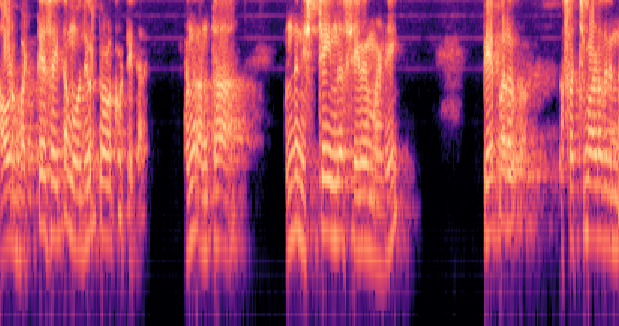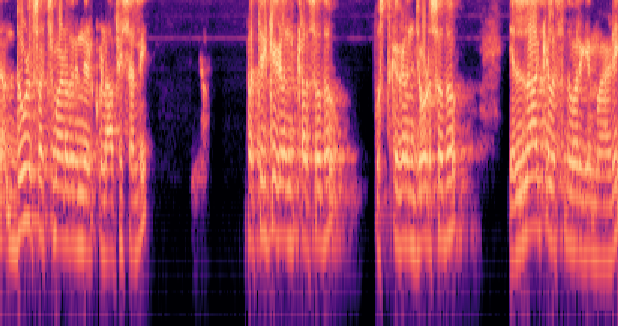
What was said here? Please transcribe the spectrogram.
ಅವ್ರ ಬಟ್ಟೆ ಸಹಿತ ಮೋದಿಯವರು ತೊಳ್ಕೊಟ್ಟಿದ್ದಾರೆ. ಅಂದ್ರೆ ಅಂತ ಒಂದು ನಿಷ್ಠೆಯಿಂದ ಸೇವೆ ಮಾಡಿ ಪೇಪರ್ ಸ್ವಚ್ಛ ಮಾಡೋದ್ರಿಂದ, ಧೂಳು ಸ್ವಚ್ಛ ಮಾಡೋದ್ರಿಂದ ಹಿಡ್ಕೊಂಡು ಆಫೀಸಲ್ಲಿ ಪತ್ರಿಕೆಗಳನ್ನು ಕಳಿಸೋದು, ಪುಸ್ತಕಗಳನ್ನು ಜೋಡಿಸೋದು, ಎಲ್ಲ ಕೆಲಸದವರೆಗೆ ಮಾಡಿ,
